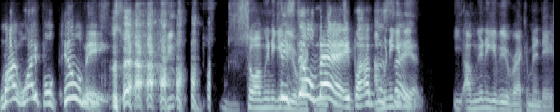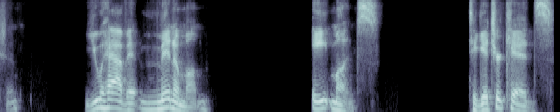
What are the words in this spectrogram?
my wife will kill me. So I'm going to give He you. a still may, but I'm I'm just gonna give saying. you- I'm going to give you a recommendation. You have at minimum eight months to get your kids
